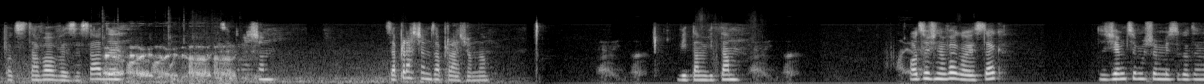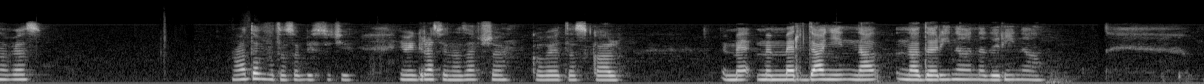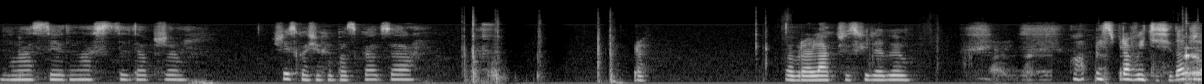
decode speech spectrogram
Podstawowe zasady. Zapraszam. Zapraszam, zapraszam, no. Witam, witam. O, coś nowego jest, tak? Cudzoziemcy muszą mieć zgodę na wjazd. No, dowód osobisty ci. Imigracja na zawsze. Kobieta, skal. Me, me, merdani, na, naderina, naderina. 12, 11, dobrze. Wszystko się chyba zgadza. Dobra. Dobra, lak przez chwilę był. O, sprawujcie się, dobrze?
